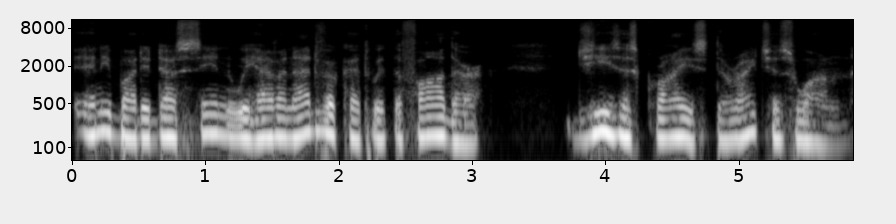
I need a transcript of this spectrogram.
anybody does sin, we have an advocate with the Father, Jesus Christ, the righteous one.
